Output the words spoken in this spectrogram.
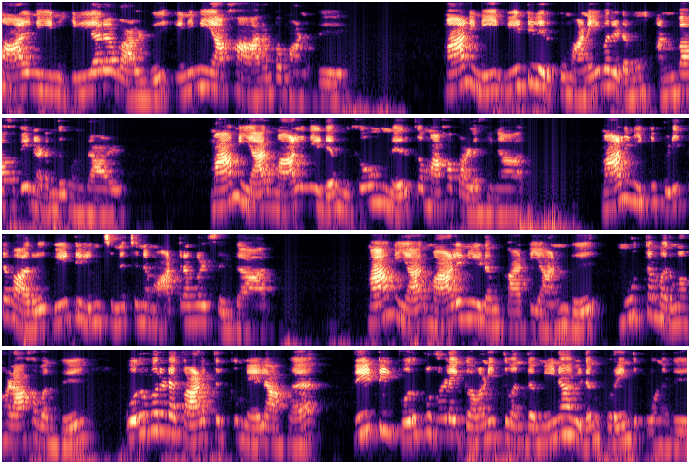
மாலினியின் இல்லற வாழ்வு இனிமையாக ஆரம்பமானது. மாலினி வீட்டில் இருக்கும் அனைவரிடமும் அன்பாகவே நடந்து கொண்டாள். மாமியார் மாலினியிடம் மிகவும் நெருக்கமாக பழகினார். மாலினிக்கு பிடித்தவாறு வீட்டிலும் சின்ன சின்ன மாற்றங்கள் செய்தார். மாமியார் மாலினியிடம் காட்டிய அன்பு மூத்த மருமகளாக வந்து ஒரு வருட காலத்திற்கு மேலாக வீட்டில் பொறுப்புகளை கவனித்து வந்த மீனாவிடம் குறைந்து போனது.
